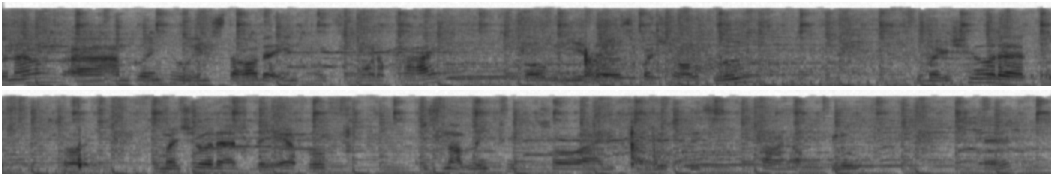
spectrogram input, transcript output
So now uh, I'm going to install the intake water pipe. So we need a special glue to make sure that sorry, to make sure that the airproof is not leaking. So I, I use this kind of glue. Okay.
